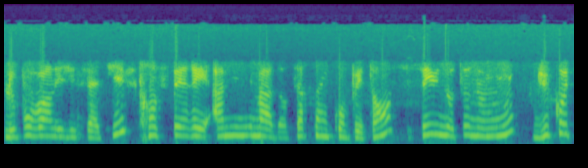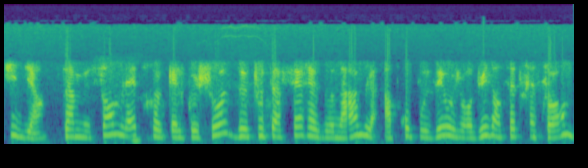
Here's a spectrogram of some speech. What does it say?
le pouvoir législatif, transféré à minima dans certaines compétences, c'est une autonomie du quotidien. Ça me semble être quelque chose de tout à fait raisonnable à proposer aujourd'hui dans cette réforme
